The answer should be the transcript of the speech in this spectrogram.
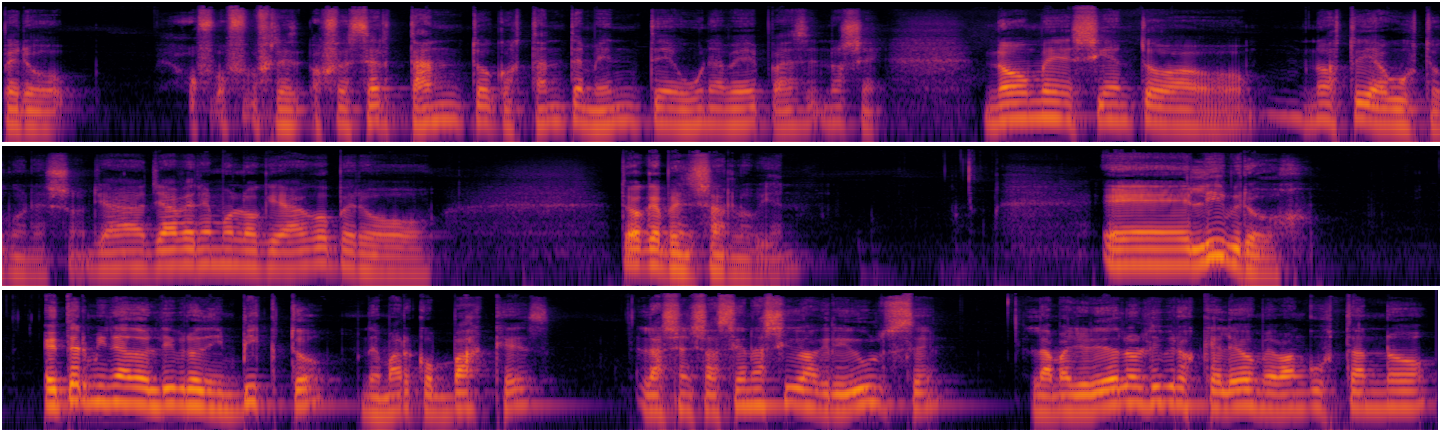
Pero ofrecer tanto constantemente una vez, no sé, no me siento, no estoy a gusto con eso. Ya, ya veremos lo que hago, pero tengo que pensarlo bien. Eh, libros. He terminado el libro de Invicto, de Marcos Vázquez. La sensación ha sido agridulce. La mayoría de los libros que leo me van gustando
